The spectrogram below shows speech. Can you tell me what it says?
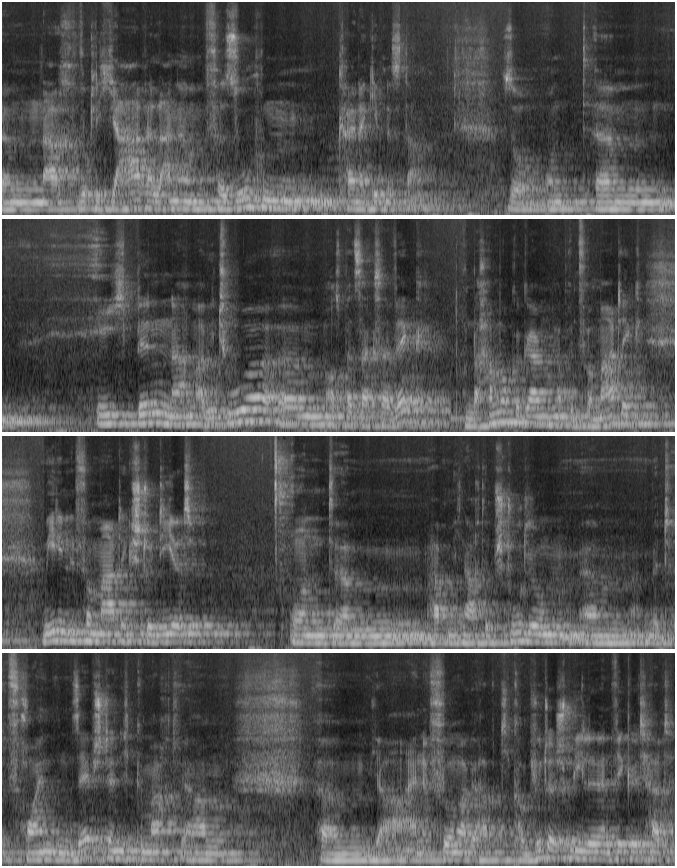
ähm, nach wirklich jahrelangem Versuchen kein Ergebnis da. So, und ähm, ich bin nach dem Abitur ähm, aus Bad Sachsa weg und nach Hamburg gegangen, habe Informatik, Medieninformatik studiert und ähm, habe mich nach dem Studium ähm, mit Freunden selbstständig gemacht. Wir haben ähm, ja, eine Firma gehabt, die Computerspiele entwickelt hat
